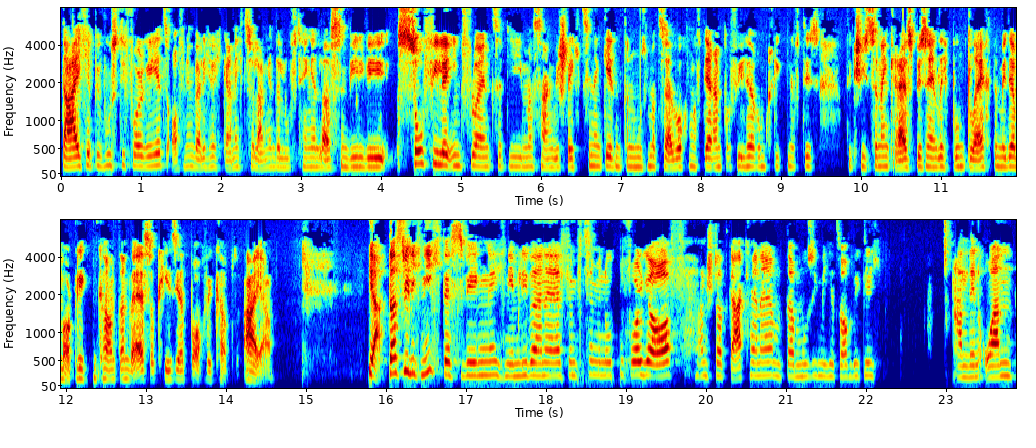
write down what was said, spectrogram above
da ich ja bewusst die Folge jetzt aufnehme, weil ich euch gar nicht so lange in der Luft hängen lassen will, wie so viele Influencer, die immer sagen, wie schlecht es ihnen geht, und dann muss man zwei Wochen auf deren Profil herumklicken, auf das, den geschissenen Kreis, bis er endlich bunt leicht damit er mal klicken kann und dann weiß, okay, sie hat Bauchweh gehabt. Ah ja. Ja, das will ich nicht, deswegen, ich nehme lieber eine 15-Minuten-Folge auf, anstatt gar keine, und da muss ich mich jetzt auch wirklich an den Ohren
